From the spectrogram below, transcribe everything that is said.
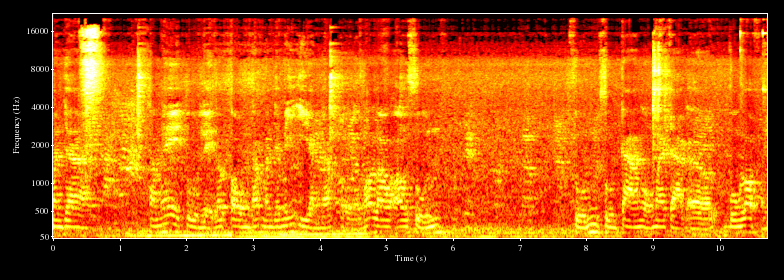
มันจะ ทำให้ตูดเหล็กเราตรงครับ มันจะไม่เอียงครับเพราะเราเอาศูนย์ศูนย์ศูนย์กลางออกมาจากเอ่อวงรอบของ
